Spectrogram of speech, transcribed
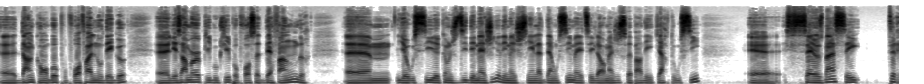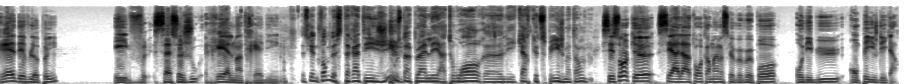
dans le combat pour pouvoir faire nos dégâts. Les armures puis les boucliers pour pouvoir se défendre. Euh, Il y a aussi, euh, comme je dis, des magies. Il y a des magiciens là-dedans aussi, mais leur magie se fait par des cartes aussi. Euh, sérieusement, c'est très développé et ça se joue réellement très bien. Est-ce qu'il y a une forme de stratégie ou c'est un peu aléatoire, euh, les cartes que tu piges, mettons? C'est sûr que c'est aléatoire quand même parce que veut, veut pas, au début, on pige des cartes.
